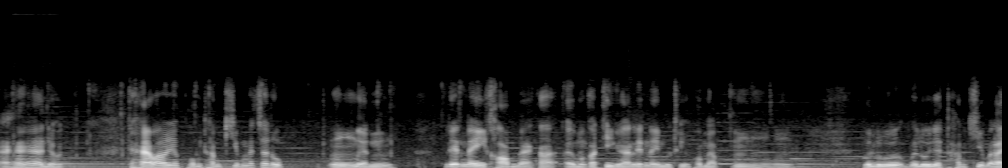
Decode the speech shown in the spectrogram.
อ่าเดี๋ยวจะหาว่าผมทำคลิปไม่สรุป อืมเหมือนเล่นในคอมนะก็เออมันก็จริงนะเล่นในมือถือผมแบบ อืมไม่รู้ไม่รู้จะทำคลิปอะไร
